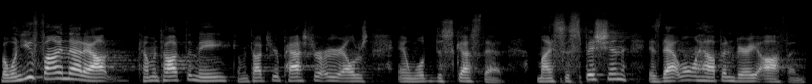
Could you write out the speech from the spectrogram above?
But when you find that out, come and talk to me, come and talk to your pastor or your elders, and we'll discuss that. My suspicion is that won't happen very often.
